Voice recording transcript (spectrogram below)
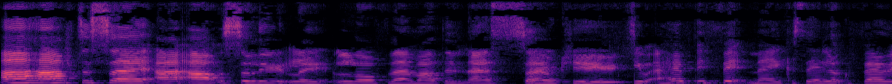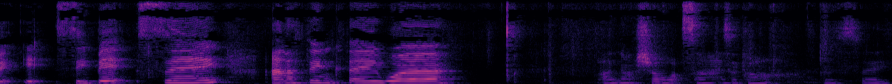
I have to say I absolutely love them. I think they're so cute. I hope they fit me because they look very itsy bitsy and I think they were, I'm not sure what size I got. Let's see.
